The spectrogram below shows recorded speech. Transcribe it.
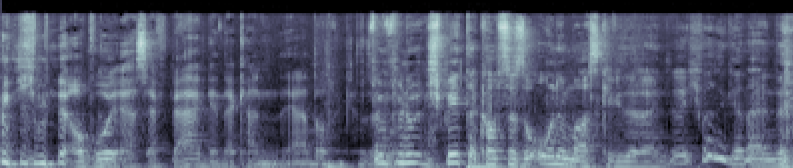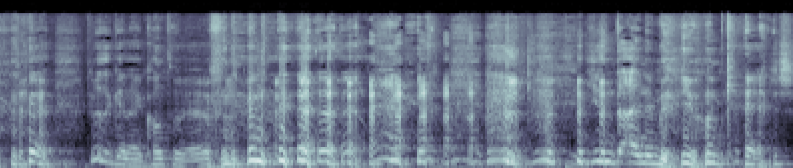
nicht mehr, obwohl er ist FBI-Agent, er kann, ja doch. Kann Fünf Minuten später kommst du so ohne Maske wieder rein. Ich würde gerne ein, ich würde gerne ein Konto eröffnen. Hier sind eine Million Cash.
